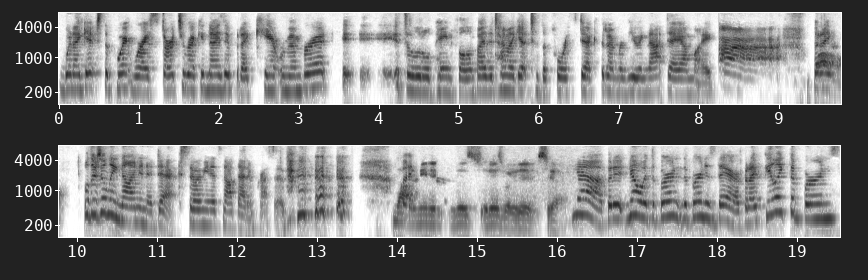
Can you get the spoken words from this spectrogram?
When I get to the point where I start to recognize it, but I can't remember it, it, it it's a little painful. And by the time I get to the fourth deck that I'm reviewing that day, I'm like, ah. But I, well, there's only nine in a deck. So, I mean, it's not that impressive. no, but- I mean it, it is it is what it is. Yeah. Yeah, but it no, the burn the burn is there, but I feel like the burns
